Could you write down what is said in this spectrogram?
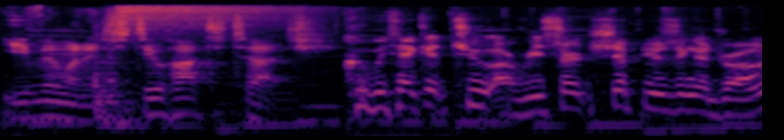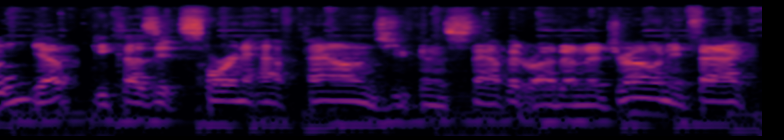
even when it's too hot to touch. Could we take it to a research ship using a drone? Yep, because it's four and a half pounds, you can snap it right on a drone. In fact,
